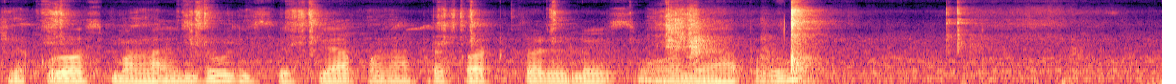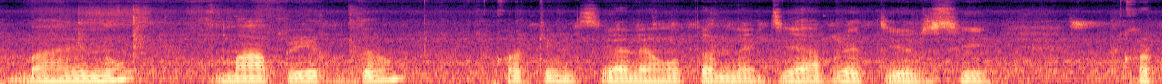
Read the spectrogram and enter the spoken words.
જે ક્રોસમાં લાઈન દોરી છે ત્યાં પણ આપણે કટ કરી લઈશું અને આપણું બાયનું માપ એકદમ કટિંગ છે અને હું તમને જે આપણે તેરસી કટ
